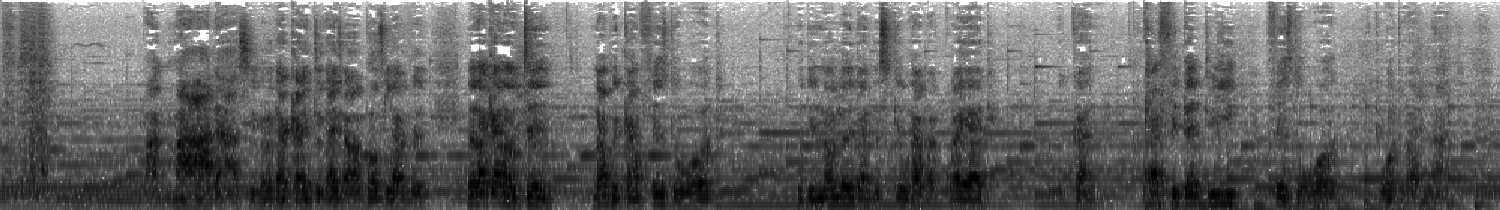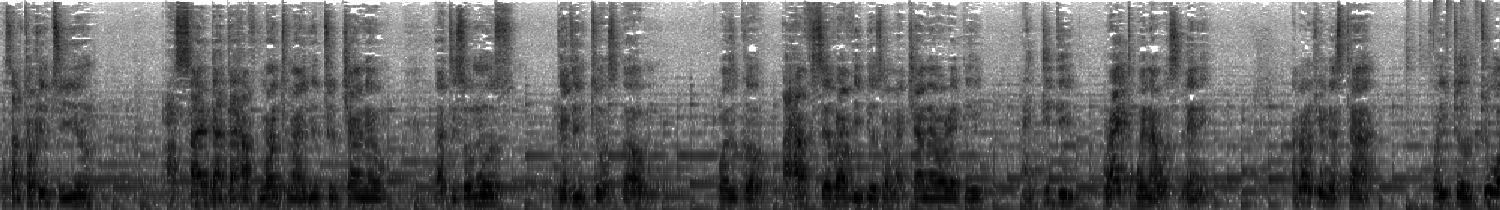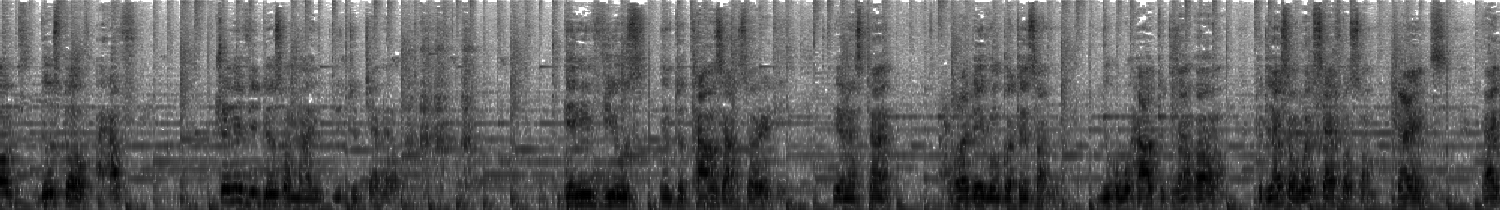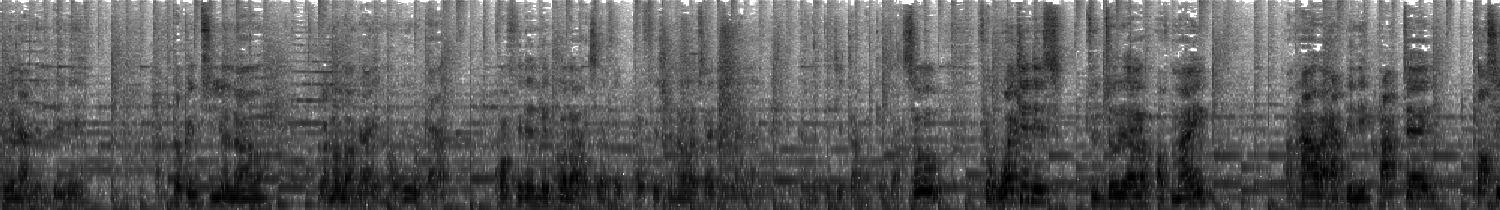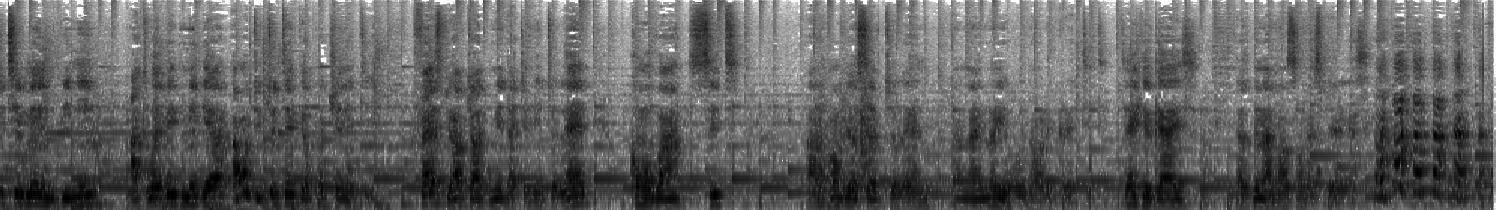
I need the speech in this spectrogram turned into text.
Mad ass, you know, that kind of thing. That's our boss language. You know, that kind of thing. Now we can face the world with the knowledge and the skill we have acquired. We can confidently face the world with what we have learned. As I'm talking to you, aside that I have launched my YouTube channel that is almost getting to um, what's it called? I have several videos on my channel already. I did it right when I was learning. I don't understand. For you to do all those stuff, I have training videos on my YouTube channel, gaining views into thousands already. You understand? I've already even gotten some you how to design uh, to design some website for some clients right when I'm in Benin. I'm talking to you now. We are no longer in Ovi. We can confidently call ourselves a professional website designer and a digital marketer. So, if you're watching this tutorial of mine on how I have been impacted positively in Benin at Webbiit Media, I want you to take the opportunity. First, you have to admit that you need to learn. Come over, sit, and humble yourself to learn and I know you will not regret it. Thank you guys. It has been an awesome experience.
